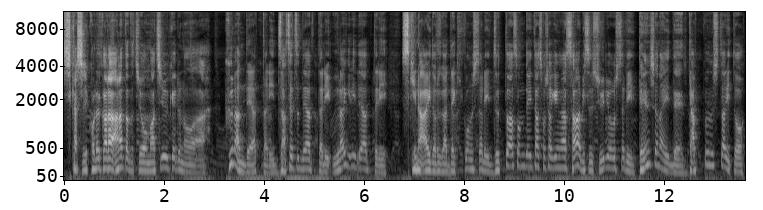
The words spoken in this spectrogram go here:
しかしこれからあなたたちを待ち受けるのは苦難であったり挫折であったり裏切りであったり好きなアイドルが出来婚したりずっと遊んでいたソシャゲがサービス終了したり電車内で脱粉したりと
